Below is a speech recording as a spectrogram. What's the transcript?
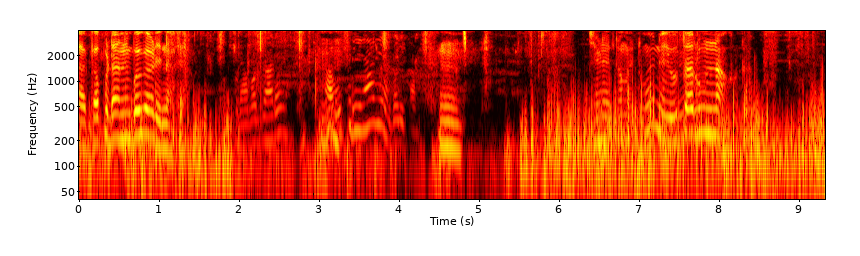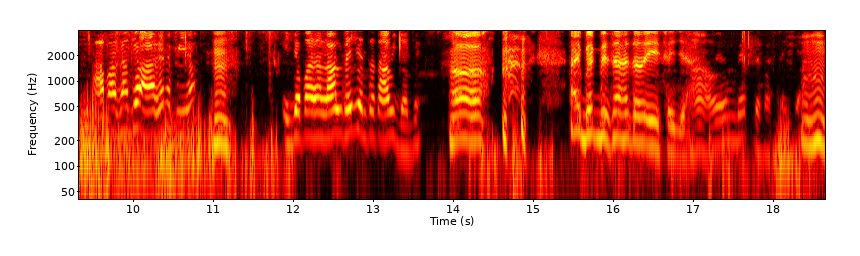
આ કપડાને બગાડી નાખે. થોડા બગાડે. આ ઉતરી ના જાય ઘડી કામ હમ. ટમેટું હોય ને એ ઉતારવું ના ખોટા આ પાછા જો આ છે ને પીરા હમ. એ જો પાછા લાલ થઈ જાય ને તો આવી જજે. હા. આ બેગ દી થાય તો એ થઈ જાય હા હવે હું બેઠ થઈ જાય હમ.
